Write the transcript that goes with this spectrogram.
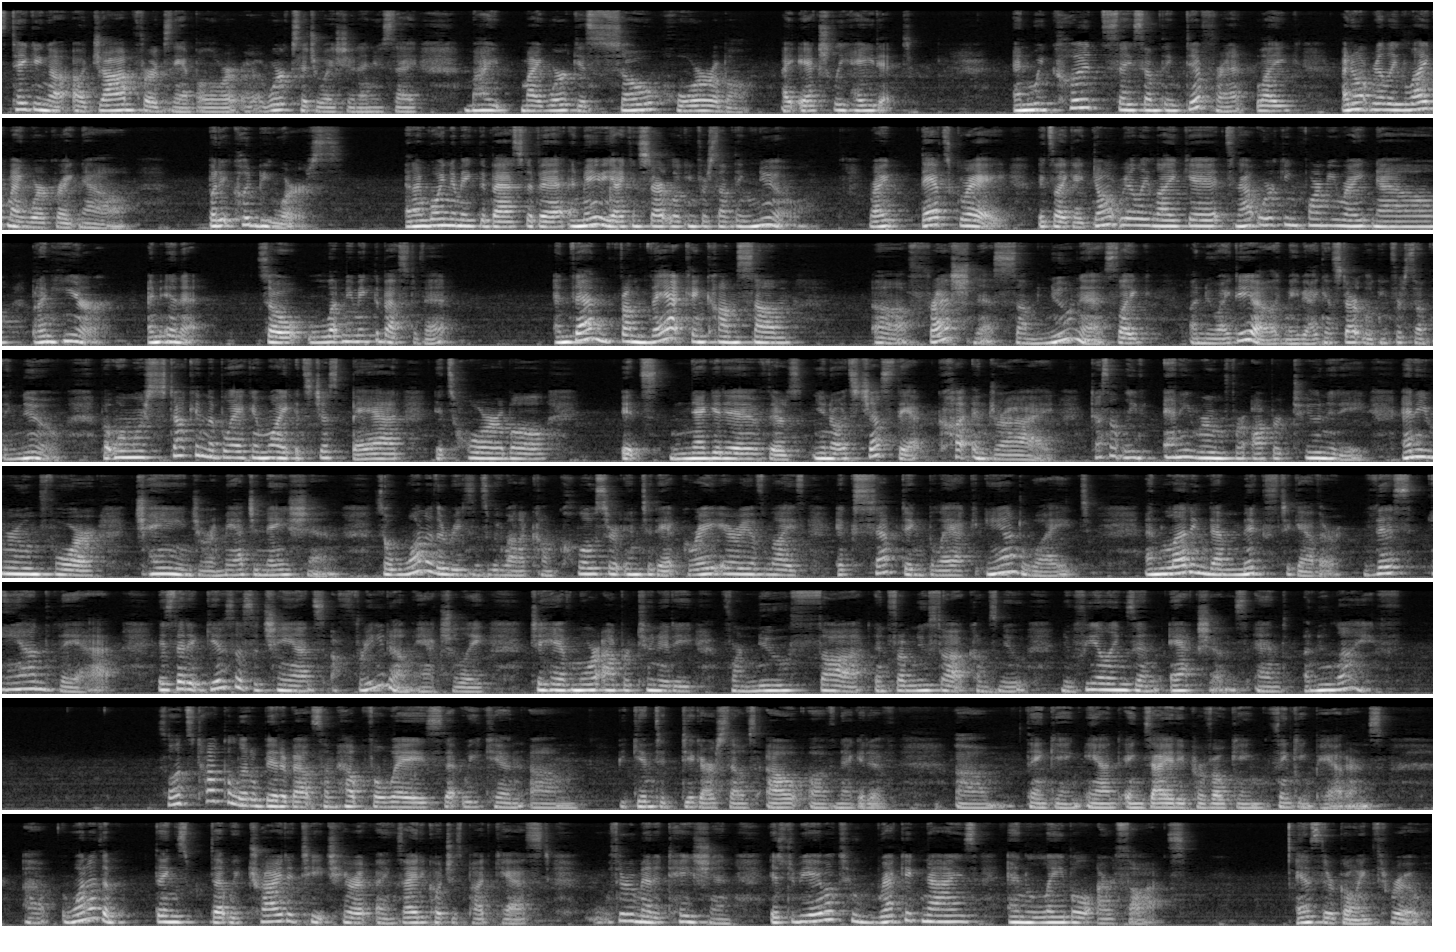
taking a, a job, for example, or a work situation, and you say, "My my work is so horrible. I actually hate it." And we could say something different, like, "I don't really like my work right now, but it could be worse." And I'm going to make the best of it, and maybe I can start looking for something new, right? That's gray. It's like I don't really like it. It's not working for me right now, but I'm here. I'm in it. So let me make the best of it. And then from that can come some uh, freshness, some newness, like a new idea. Like maybe I can start looking for something new. But when we're stuck in the black and white, it's just bad. It's horrible. It's negative. There's, you know, it's just that cut and dry doesn't leave any room for opportunity, any room for change or imagination. So, one of the reasons we want to come closer into that gray area of life, accepting black and white, and letting them mix together, this and that, is that it gives us a chance a freedom actually to have more opportunity for new thought and from new thought comes new new feelings and actions and a new life. So let's talk a little bit about some helpful ways that we can um, begin to dig ourselves out of negative um, thinking and anxiety provoking thinking patterns uh, one of the things that we try to teach here at anxiety coaches podcast through meditation is to be able to recognize and label our thoughts as they're going through.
